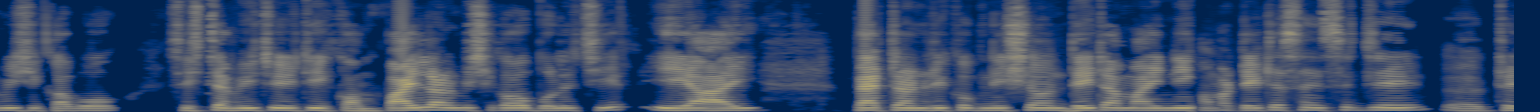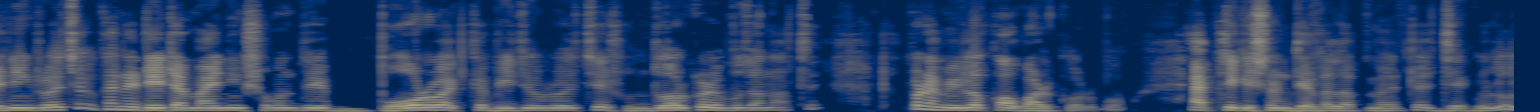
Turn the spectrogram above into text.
আমি শিখাবো। সিস্টেম ইউটিলিটি, কম্পাইলার আমি শিখাবো বলেছি। AI, pattern recognition, data mining. আমার ডেটা সায়েন্সের যে ট্রেনিং রয়েছে ওখানে ডেটা মাইনিং সম্বন্ধে বড় একটা ভিডিও রয়েছে। সুন্দর করে বোঝানো আছে। তারপরে আমি এগুলো কভার করব। অ্যাপ্লিকেশন ডেভেলপমেন্ট যেগুলো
